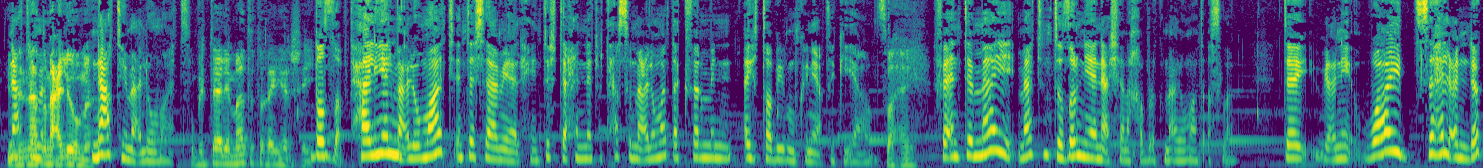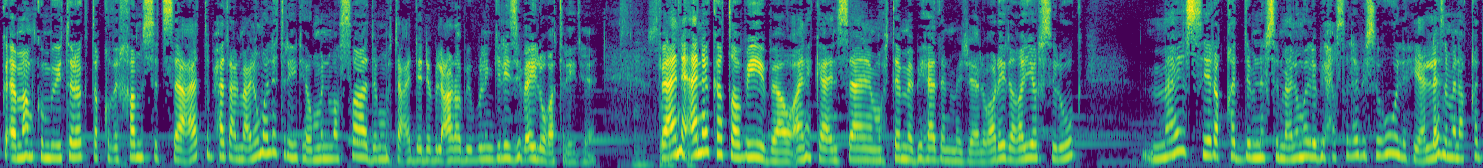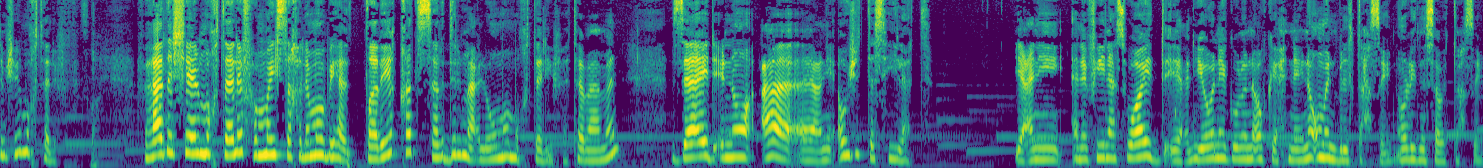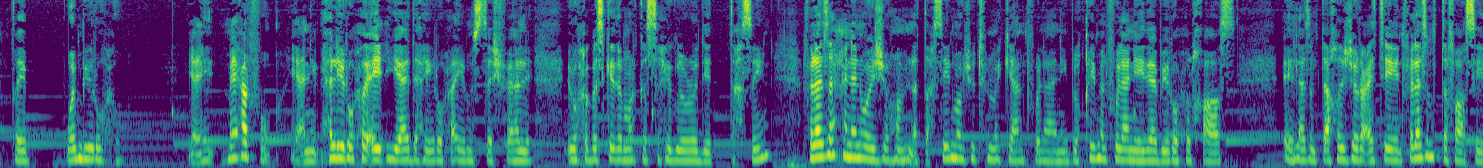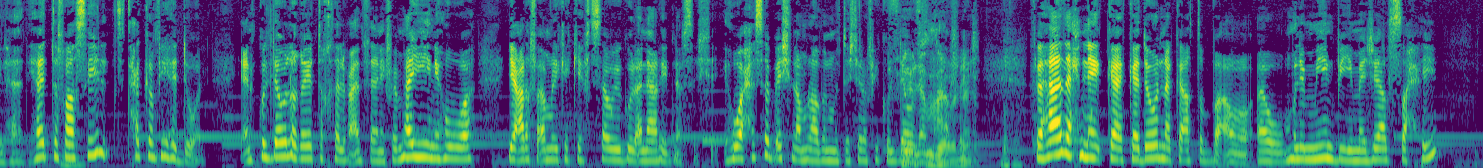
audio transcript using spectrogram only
نعطي مع- معلومة. نعطي معلومات. وبالتالي ما تتغير شيء. بالضبط. حاليا المعلومات أنت ساميها الحين. تفتح النت وتحصل معلومات أكثر من أي طبيب ممكن يعطيك اياها صحيح. فأنت ما ي... ما تنتظرني أنا عشان أخبرك معلومات أصلا. انت يعني وايد سهل عندك أمام كمبيوترك تقضي خمس ست ساعات تبحث عن المعلومه اللي تريدها ومن مصادر متعددة بالعربي وبالإنجليزي بأي لغة تريدها. فأنا أنا كطبيبة وأنا كإنسانة مهتمة بهذا المجال وأريد أغير سلوك ما يصير أقدم نفس المعلومة اللي بيحصلها بسهولة يعني لازم أنا أقدم شيء مختلف. صح. فهذا الشيء المختلف هم يستخدموا بها طريقة سرد المعلومة مختلفة تماما زائد إنه ع- يعني أوجد تسهيلات. يعني أنا في ناس وايد يعني يوني يقولون أوكي إحنا نؤمن بالتحصين نريد نسوي التحصين. طيب وين بيروحوا؟ يعني ما يعرفوا. يعني هل يروحوا أي عيادة هل يروحوا أي مستشفى هل يروحوا بس كذا مركز صحي يقولوا نريد التحصين؟ فلازم إحنا نوجههم إن التحصين موجود في المكان الفلاني بالقيمة الفلانية إذا بيروحوا الخاص. لازم تاخذ جرعتين فلازم التفاصيل هذه. هاي التفاصيل تتحكم فيها الدول. يعني كل دولة غير تختلف عن الثانية. فما يجيني هو يعرف أمريكا كيف تسوي يقول أنا أريد نفس الشيء. هو حسب إيش الأمراض المنتشرة في كل دولة ما أعرف إيش. فهذا إحنا ك- كدورنا كأطباء أو, أو ملمين بمجال صحي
